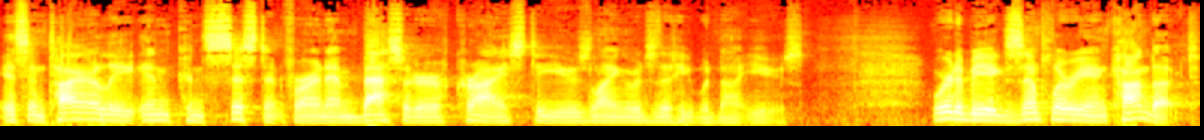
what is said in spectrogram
It's entirely inconsistent for an ambassador of Christ to use language that he would not use. We're to be exemplary in conduct.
